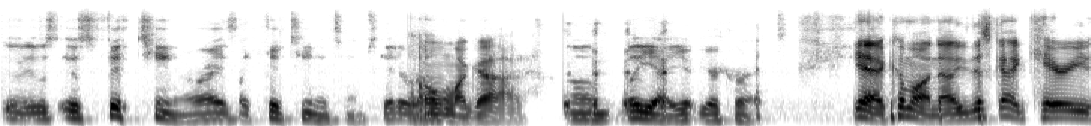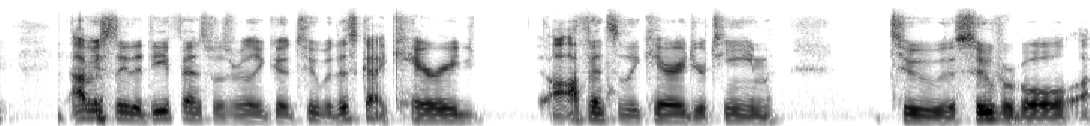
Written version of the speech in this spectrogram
it was it was 15 all right it's like 15 attempts get it right oh my god um, but yeah you're, you're correct yeah come on now this guy carried obviously the defense was really good too but this guy carried offensively carried your team to the super bowl uh,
